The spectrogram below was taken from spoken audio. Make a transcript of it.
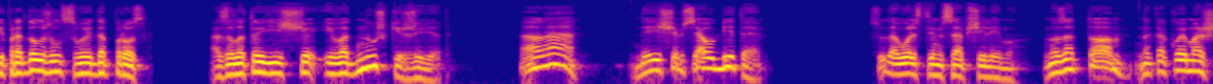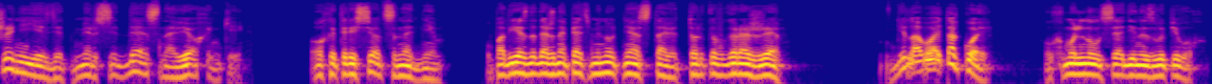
и продолжил свой допрос. А Золотой еще и в однушке живет? — Ага, да еще вся убитая. С удовольствием сообщили ему. Но зато на какой машине ездит Мерседес навехонький. Ох и трясется над ним. У подъезда даже на пять минут не оставит, только в гараже. «Деловой такой», — ухмыльнулся один из выпивок.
